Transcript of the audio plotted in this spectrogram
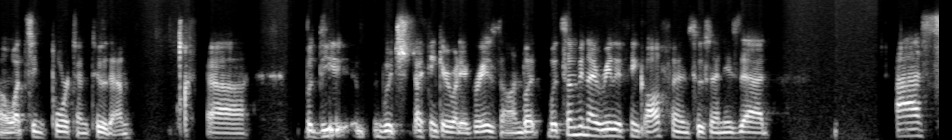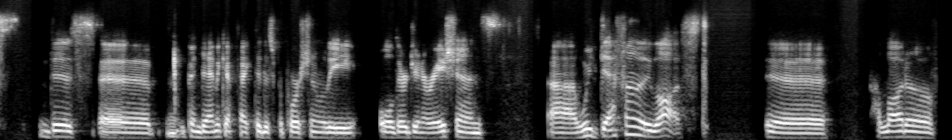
on what's important to them. Uh, but the which I think everybody agrees on. But what's something I really think often, Susan, is that as this uh, pandemic affected disproportionately older generations, uh, we definitely lost uh, a lot of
